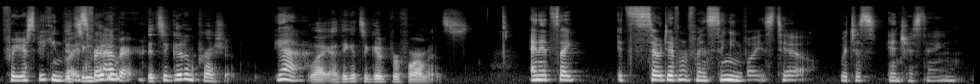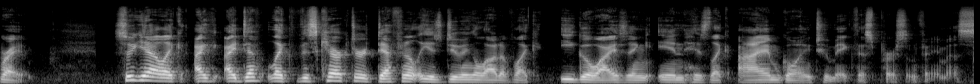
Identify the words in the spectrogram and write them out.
for your speaking voice It's a good- forever. it's a good impression. yeah. Like I think it's a good performance. And it's like it's so different from his singing voice too, which is interesting. Right. So yeah, like I I def like this character definitely is doing a lot of like egoizing in his like I'm going to make this person famous.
